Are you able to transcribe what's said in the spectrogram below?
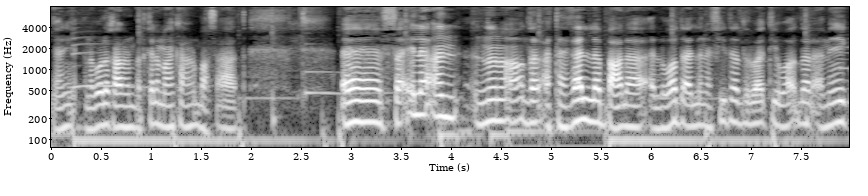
يعني أنا بقولك أنا بتكلم معاك عن أربع ساعات. فإلى أن إن أنا أقدر أتغلب على الوضع اللي أنا فيه ده دلوقتي وأقدر أ make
